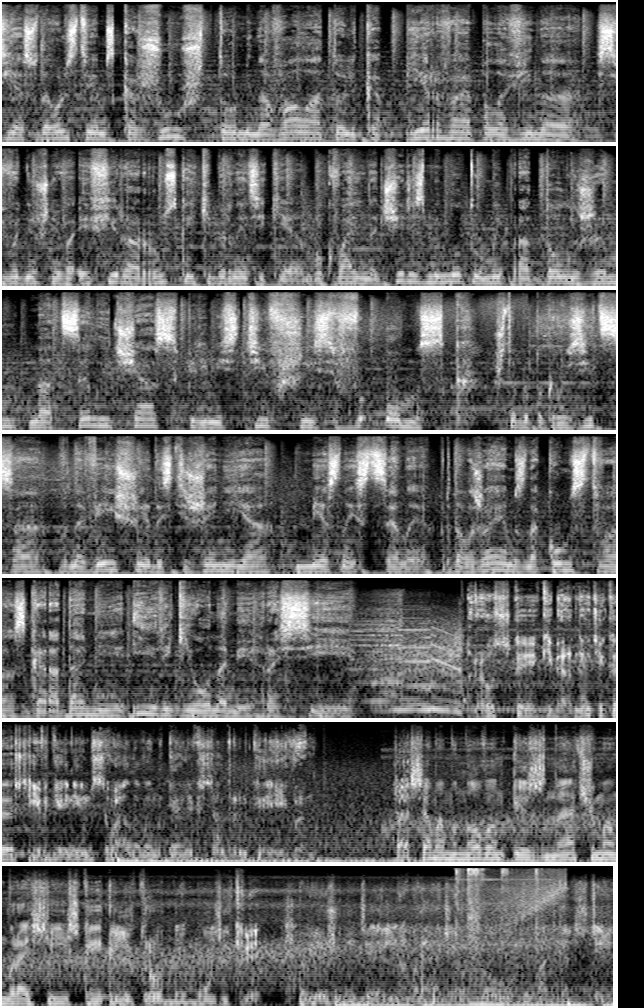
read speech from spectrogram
Друзья, с удовольствием скажу, что миновала только первая половина сегодняшнего эфира русской кибернетики. Буквально через минуту мы продолжим на целый час, переместившись в Омск, чтобы погрузиться в новейшие достижения местной сцены. Продолжаем знакомство с городами и регионами России. Русская кибернетика с Евгением Сваловым и Александром Киреевым о самом новом и значимом в российской электронной музыке еженедельном радиошоу и подкасте.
